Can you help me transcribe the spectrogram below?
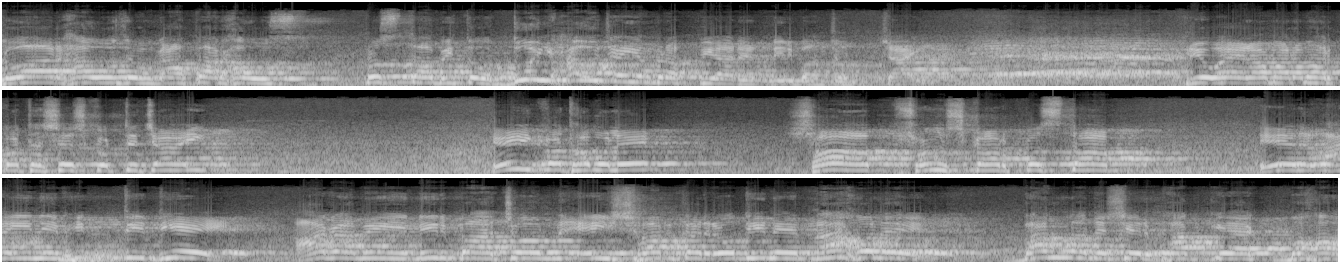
লোয়ার হাউস এবং আপার হাউস প্রস্তাবিত দুই হাউসেই আমরা পিয়ারের নির্বাচন চাই। প্রিয় ভাইয়ের, আমার আমার কথা শেষ করতে চাই। এই কথা বলে সব সংস্কার প্রস্তাব এর আইনি ভিত্তি দিয়ে আগামী নির্বাচন এই সরকারের অধীনে না হলে বাংলাদেশের ভাগ্যে এক মহা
